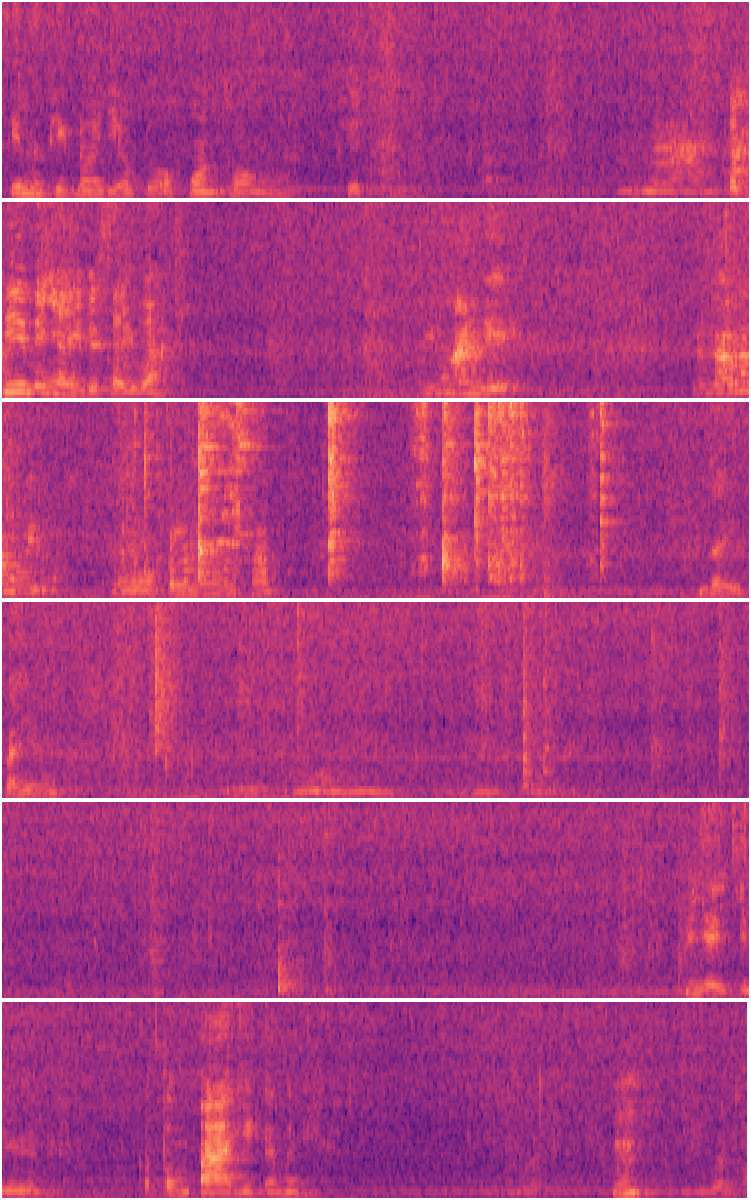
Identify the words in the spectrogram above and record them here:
ซีมมันพริกหน่อยเดียวคือออกหอมทองว่ะเผ็ดนานถ้าพี่ไม่ใหญ่ไปใส่วะนี่หันเด็ก แล้วก็เราอยู่อ๋อกระมังมันสับได้ไปอยู่ไม่ใหญ่กินก็ต้มปลาอีกอะมื้อนี้หืมว่าท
